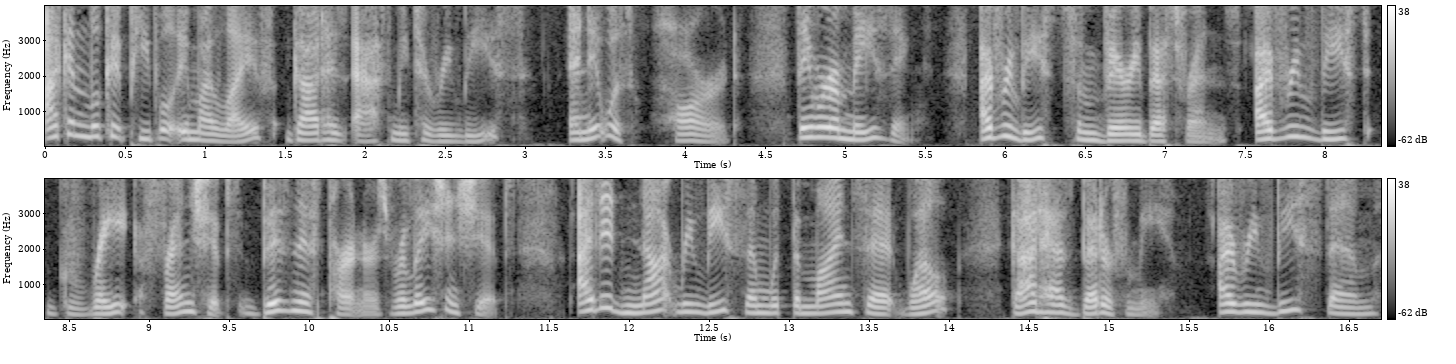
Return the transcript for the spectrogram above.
I can look at people in my life God has asked me to release and it was hard. They were amazing. I've released some very best friends. I've released great friendships, business partners, relationships. I did not release them with the mindset, well, God has better for me. I released them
